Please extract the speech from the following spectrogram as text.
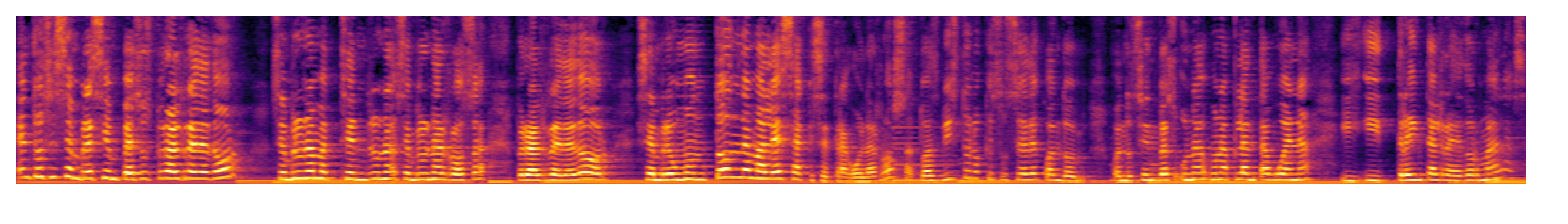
Entonces sembré 100 pesos, pero alrededor sembré una, sembré una, sembré una rosa, pero alrededor sembré un montón de maleza que se tragó la rosa. ¿Tú has visto lo que sucede cuando, cuando siembras una, una planta buena y, y 30 alrededor malas?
